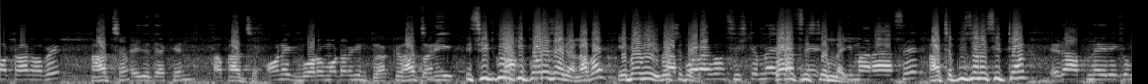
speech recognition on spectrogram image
মোটর হবে। আচ্ছা। এই যে দেখেন আচ্ছা। অনেক বড় মোটর কিন্তু একটা আচ্ছা। মানে সিটগুলো কি পড়ে যায় না? না ভাই এভাবে বসে থাকে? পড়ার কোনো সিস্টেম নাই আপনি system নাই। মারা আছে। আচ্ছা পিছনে সিটটা এটা আপনার এরকম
